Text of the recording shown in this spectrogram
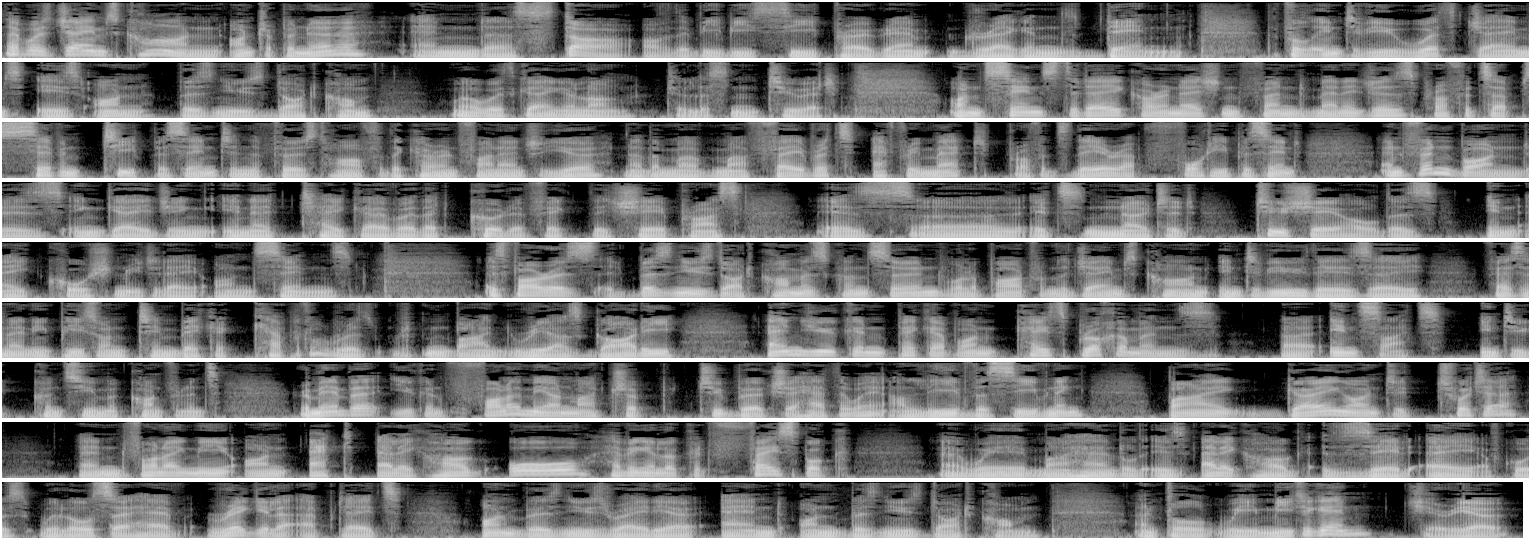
That was James Caan, entrepreneur and uh, star of the BBC program Dragon's Den. The full interview with James is on biznews.com. Well worth going along to listen to it. On SENS today, Coronation Fund managers profits up 70% in the first half of the current financial year. Another of my favorites, Afrimat, profits there up 40%. And Finbond is engaging in a takeover that could affect the share price as uh, it's noted to shareholders in a cautionary today on SENS. As far as biznews.com is concerned, well, apart from the James Caan interview, there's a fascinating piece on Thembeka Capital written by Riaz Gadi, and you can pick up on Cees Bruggemans' uh, insights into consumer confidence. Remember, you can follow me on my trip to Berkshire Hathaway. I'll leave this evening by going on to Twitter and following me on at Alec Hogg or having a look at Facebook uh, where my handle is Alec Hogg ZA. Of course, we'll also have regular updates on BizNews Radio and on biznews.com. Until we meet again, cheerio.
